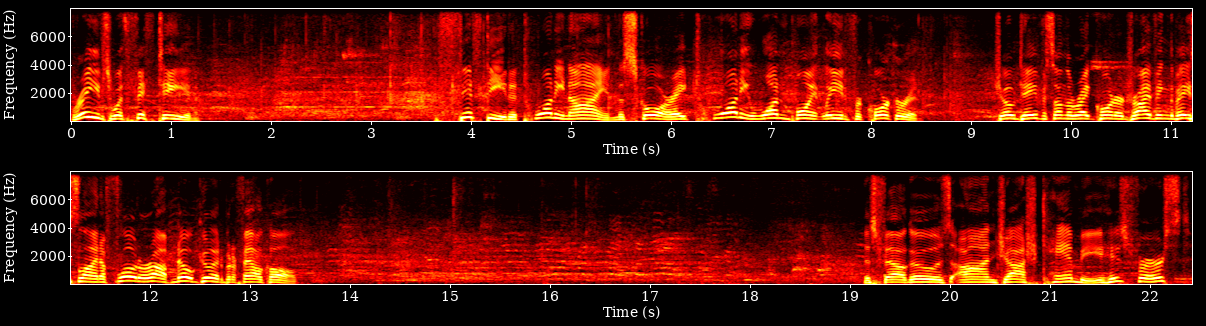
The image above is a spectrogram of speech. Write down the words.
Reeves with 15. 50 to 29 the score a 21 point lead for corcoran joe davis on the right corner driving the baseline a floater up no good but a foul called this foul goes on josh camby his first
